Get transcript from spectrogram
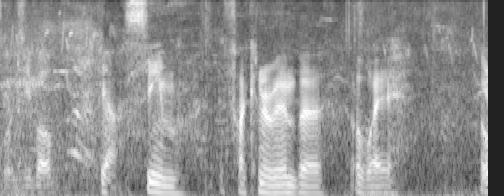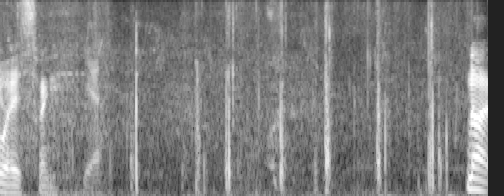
What was your ball? Yeah, seam. If I can remember away, away swing. Yeah. No.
